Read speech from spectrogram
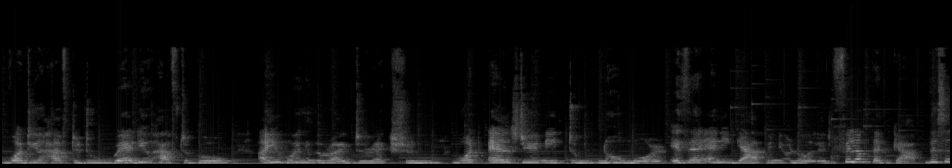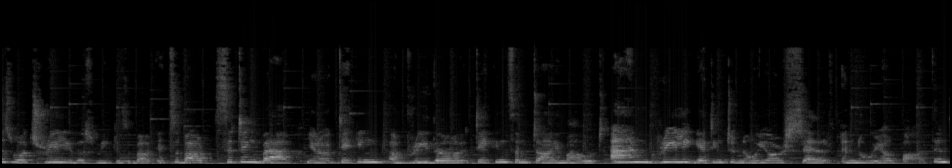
What do you have to do? Where do you have to go? Are you going in the right direction? What else do you need to know more? Is there any gap in your knowledge? Fill up that gap. This is what really this week is about. It's about sitting back, you know, taking a breather, taking some time out, and really getting to know yourself and know your path and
